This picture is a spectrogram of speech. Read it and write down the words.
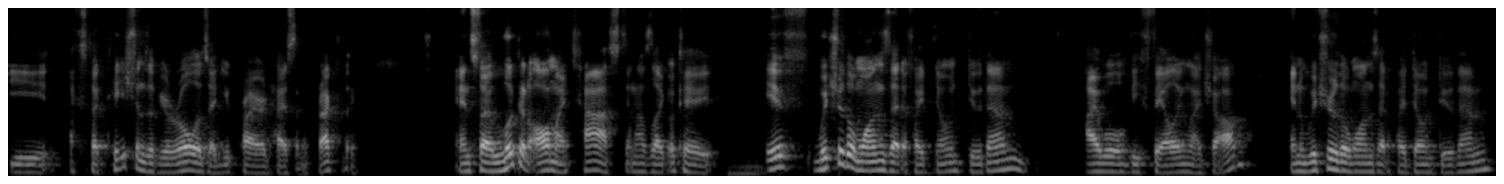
the expectations of your role is that you prioritize them correctly. And so I looked at all my tasks and I was like, okay, if which are the ones that if I don't do them, I will be failing my job, and which are the ones that if I don't do them,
